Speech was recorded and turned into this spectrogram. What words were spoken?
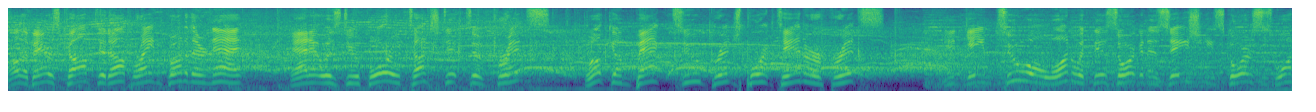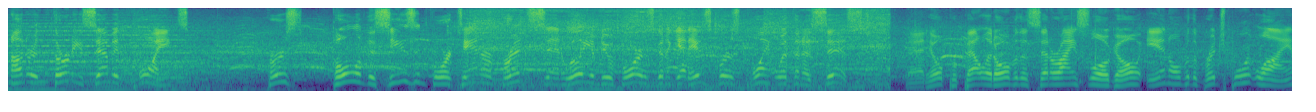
Well, the Bears coughed it up right in front of their net. And it was Dufour who touched it to Fritz. Welcome back to Bridgeport, Tanner Fritz. In game 201 with this organization, he scores his 137 points. First goal of the season for Tanner Fritz, and William Dufour is going to get his first point with an assist. And he'll propel it over the center ice logo, in over the Bridgeport line.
